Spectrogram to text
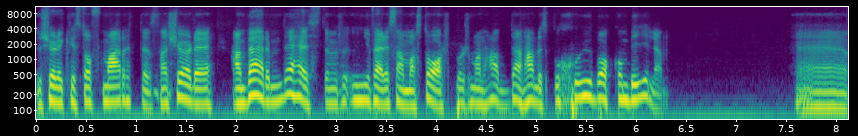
så körde Christoph Martens. Han körde, han värmde hästen ungefär i samma startspår som han hade. Han hade spår sju bakom bilen. Eh,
